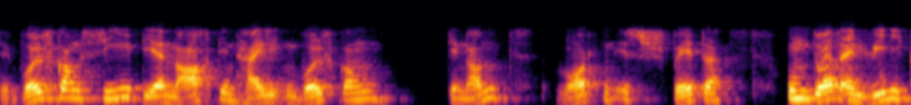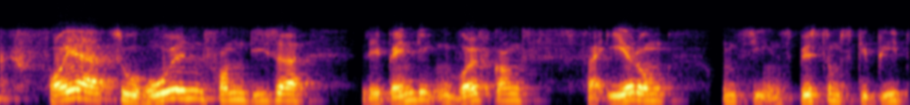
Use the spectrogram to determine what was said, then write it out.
den Wolfgangsee, der nach dem heiligen Wolfgang genannt worden ist später, um dort ein wenig Feuer zu holen von dieser lebendigen Wolfgangsverehrung und sie ins Bistumsgebiet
